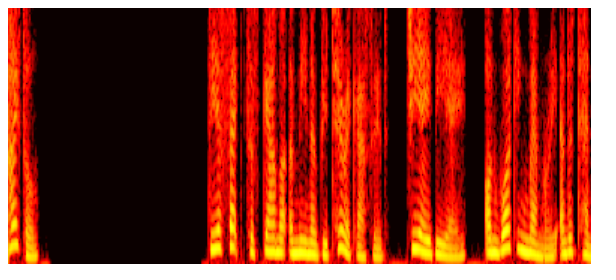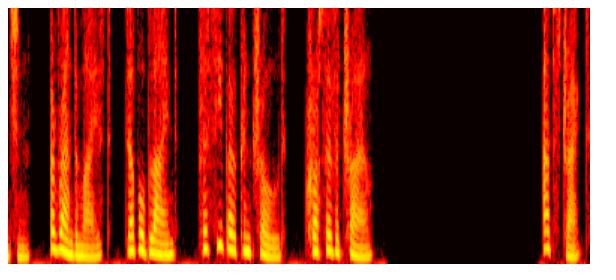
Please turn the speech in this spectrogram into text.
Title The effects of gamma aminobutyric acid, GABA, on working memory and attention, a randomized, double blind, placebo controlled, crossover trial. Abstract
